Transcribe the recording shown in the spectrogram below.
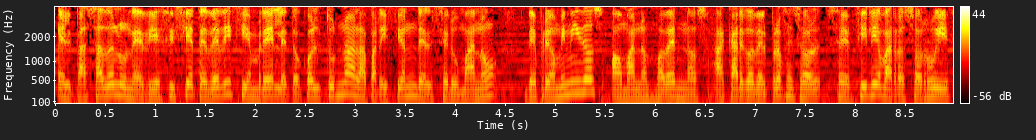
El pasado lunes 17 de diciembre le tocó el turno a la aparición del ser humano de prehomínidos a humanos modernos a cargo del profesor Cecilio Barroso Ruiz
